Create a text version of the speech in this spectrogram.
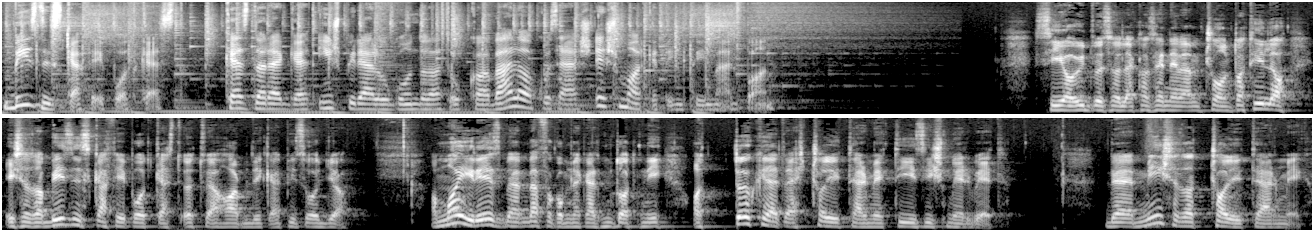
Business Café Podcast. Kezd a reggelt inspiráló gondolatokkal vállalkozás és marketing témákban. Szia, üdvözöllek az én nevem Csont Attila, és ez a Business Café Podcast 53. epizódja. A mai részben be fogom neked mutatni a tökéletes csali termék 10 ismérvét. De mi is ez a csali termék?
